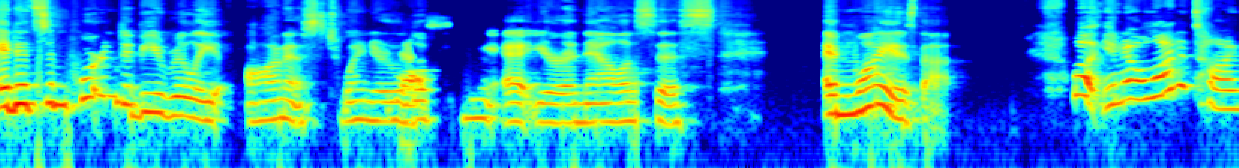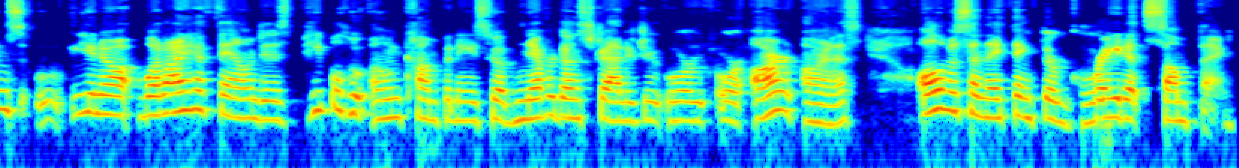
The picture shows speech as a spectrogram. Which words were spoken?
And it's important to be really honest when you're yes. looking at your analysis and why is that? Well, you know, a lot of times, you know, what I have found is people who own companies who have never done strategy or or aren't honest, all of a sudden they think they're great at something,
